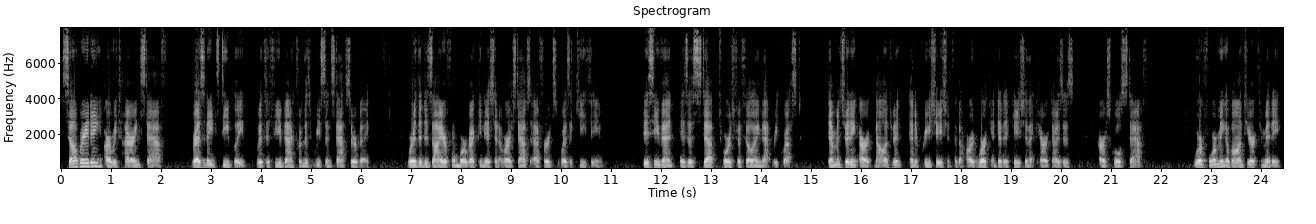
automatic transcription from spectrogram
celebrating our retiring staff resonates deeply with the feedback from the recent staff survey, where the desire for more recognition of our staff's efforts was a key theme. This event is a step towards fulfilling that request, demonstrating our acknowledgement and appreciation for the hard work and dedication that characterizes our school staff. We're forming a volunteer committee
